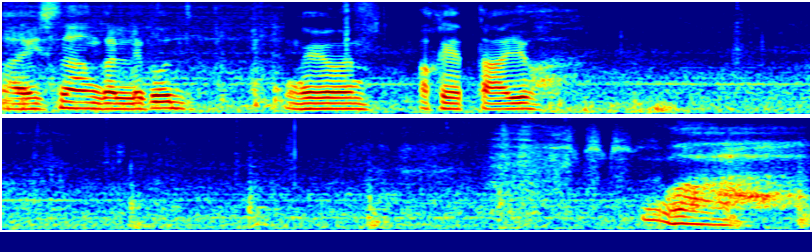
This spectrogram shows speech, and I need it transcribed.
Ayos na hanggang likod. Ngayon, akit tayo. Wow.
